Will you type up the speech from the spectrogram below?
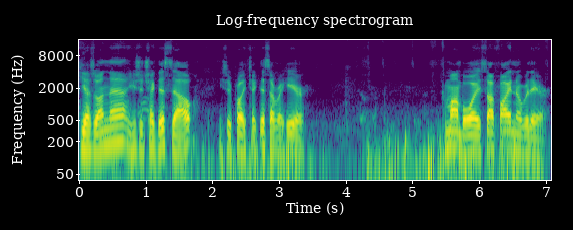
Yeah, so on that, you should check this out. You should probably check this out right here. Come on, boys, stop fighting over there.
